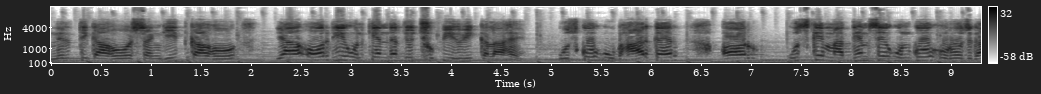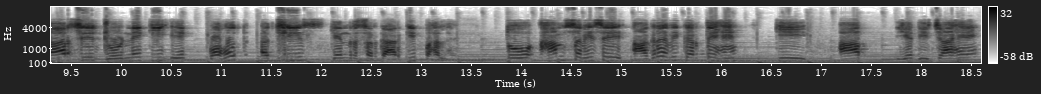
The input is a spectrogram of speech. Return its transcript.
नृत्य का हो संगीत का हो या और भी उनके अंदर जो छुपी हुई कला है उसको उभार कर और उसके माध्यम से उनको रोज़गार से जोड़ने की एक बहुत अच्छी केंद्र सरकार की पहल है। तो हम सभी से आग्रह भी करते हैं कि आप यदि चाहें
